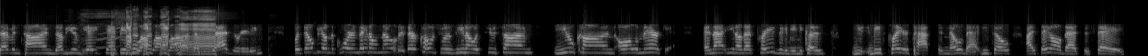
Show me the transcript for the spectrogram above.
seven-time WNBA champion? Blah blah blah. Like I'm exaggerating, but they'll be on the court and they don't know that their coach was, you know, a two-time UConn All-American, and that, you know, that's crazy to me because you, these players have to know that. And so I say all that to say,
